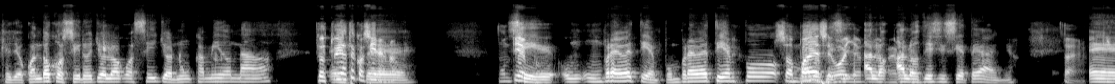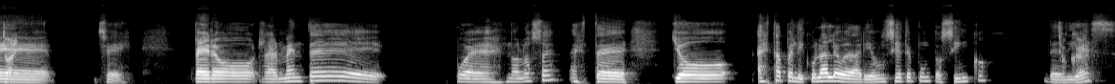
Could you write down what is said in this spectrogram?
que yo cuando cocino yo lo hago así, yo nunca mido nada. Tú estudiaste cocina, ¿no? Este, Un tiempo. Sí, un, un breve tiempo, un breve tiempo. Sopa a de los cebolla, A, los 17 años. Está. Eh, sí, pero realmente, pues no lo sé. Este, yo a esta película le daría un 7.5. de Ok. 10.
